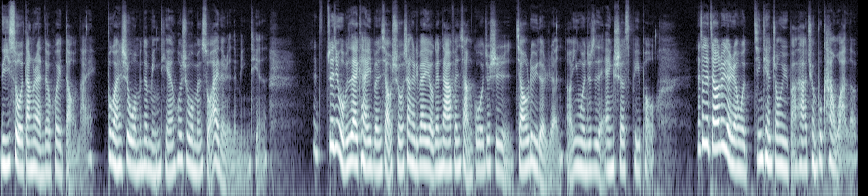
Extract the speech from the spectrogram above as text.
理所当然的会到来。不管是我们的明天，或是我们所爱的人的明天。最近我不是在看一本小说，上个礼拜也有跟大家分享过，就是焦虑的人啊，英文就是 anxious people。那这个焦虑的人，我今天终于把它全部看完了。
